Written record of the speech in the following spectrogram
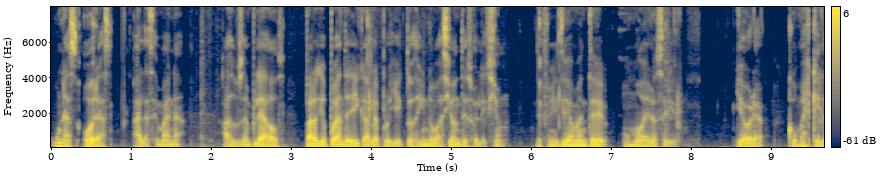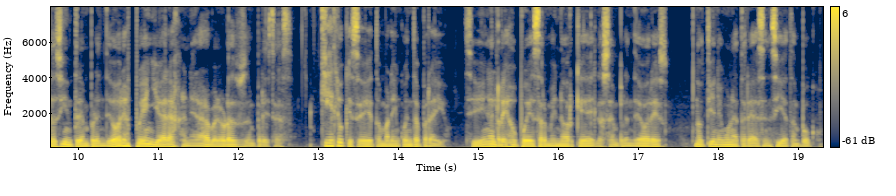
unas horas a la semana a sus empleados para que puedan dedicarle proyectos de innovación de su elección. Definitivamente un modelo a seguir. Y ahora, ¿cómo es que los intraemprendedores pueden llegar a generar valor a sus empresas? ¿Qué es lo que se debe tomar en cuenta para ello? Si bien el riesgo puede ser menor que los emprendedores, no tienen una tarea sencilla tampoco,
